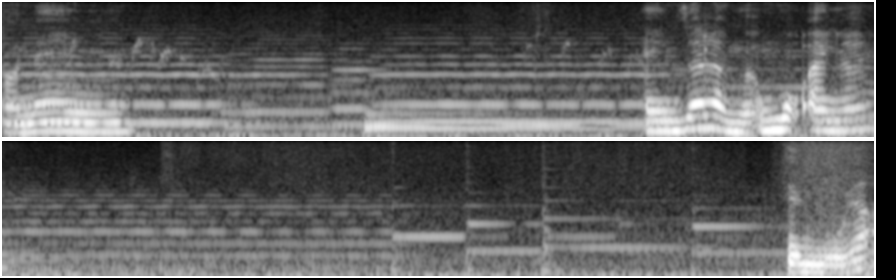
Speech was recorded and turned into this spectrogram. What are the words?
Còn em. Em rất là ngưỡng mộ anh đấy Tiền muối ạ.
